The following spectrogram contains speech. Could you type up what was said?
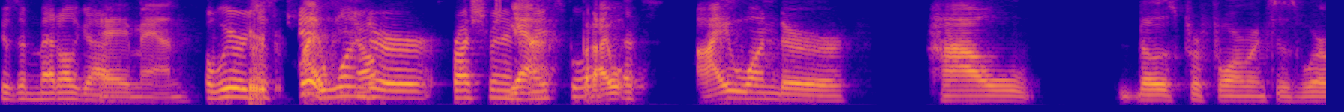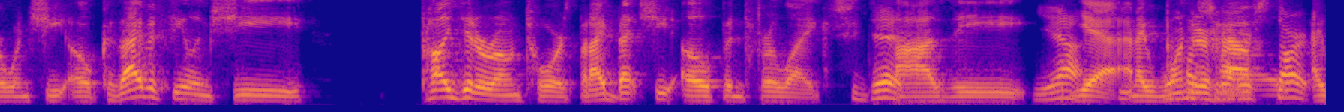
He was a metal guy. Hey man, But we were just kids. I you know, wonder. freshmen in Yeah, high school. but I- that's I wonder how those performances were when she opened. Because I have a feeling she probably did her own tours, but I bet she opened for like she did. Ozzy. Yeah, yeah, she- and I how wonder how, start. I.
